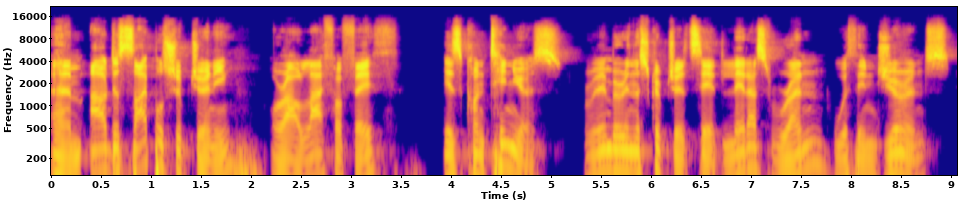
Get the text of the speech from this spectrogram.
Um, our discipleship journey or our life of faith is continuous. Remember in the scripture, it said, let us run with endurance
